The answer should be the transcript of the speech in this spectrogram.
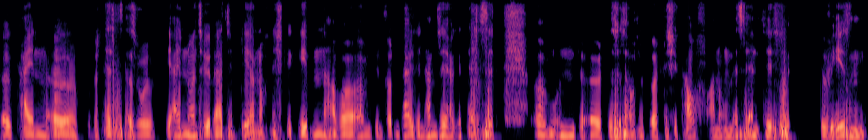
äh, kein äh, guter Test. Also die 91er, da hat sie Player noch nicht gegeben, aber ähm, den vierten Teil, den haben sie ja getestet ähm, und äh, das ist auch eine deutliche Kaufwarnung letztendlich gewesen,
